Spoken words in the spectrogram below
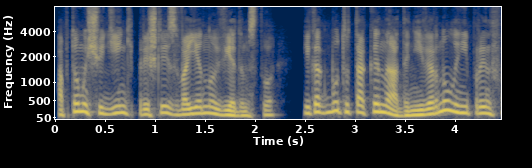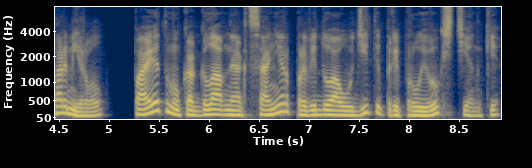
а потом еще деньги пришли из военного ведомства. И как будто так и надо, не вернул и не проинформировал. Поэтому, как главный акционер, проведу аудит и припру его к стенке.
